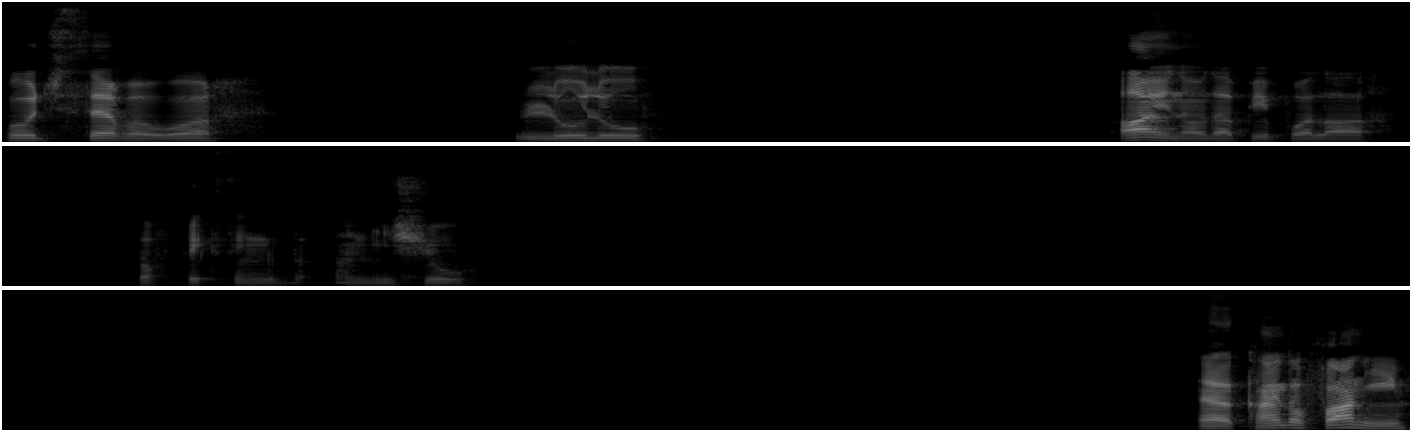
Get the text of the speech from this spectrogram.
Fudge server war. Lulu. I know that people are fixing an issue. Uh, kind of funny.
